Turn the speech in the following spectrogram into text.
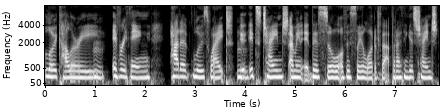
low calorie, everything, how to lose weight. Mm. It, it's changed. I mean, it, there's still obviously a lot of that, but I think it's changed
